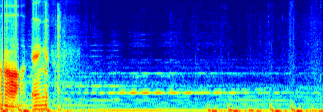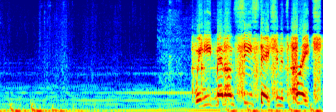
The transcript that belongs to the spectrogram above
Aw, dang it. We need men on C station. It's breached.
